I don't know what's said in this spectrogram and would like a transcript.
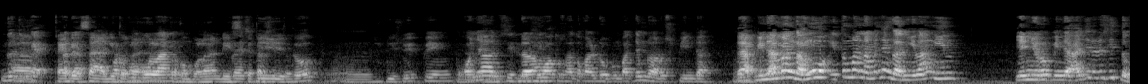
eh, kayak desa gitu kan, perkumpulan di sekitar situ. itu Hmm. di sweeping. Pokoknya diusir, dalam waktu satu kali 24 jam udah harus pindah. Ya pindah mah enggak mau, itu mah namanya enggak ngilangin. Ya nyuruh pindah aja dari situ.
